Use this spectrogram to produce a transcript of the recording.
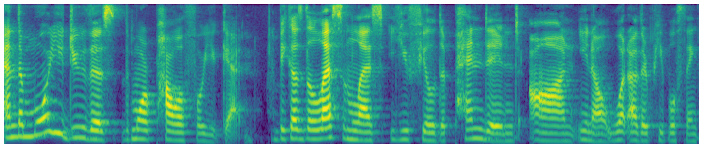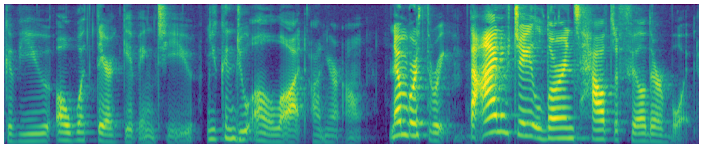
And the more you do this, the more powerful you get because the less and less you feel dependent on, you know, what other people think of you or what they're giving to you. You can do a lot on your own. Number three, the INFJ learns how to fill their void.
